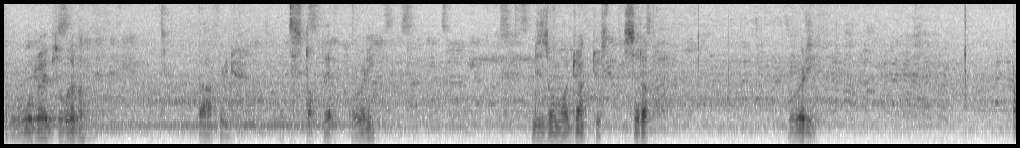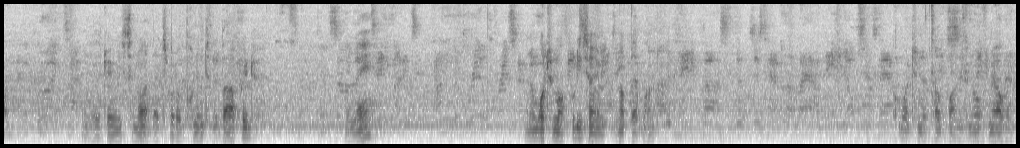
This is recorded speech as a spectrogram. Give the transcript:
couple of wardrobes or whatever. Bar fridge. It's stocked out already. This is all my junk just set up already. Of the dreams tonight, that's what I put into the bar fridge. In there. And I'm watching my footy team, not that one. Watching the top ones, North Melbourne.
